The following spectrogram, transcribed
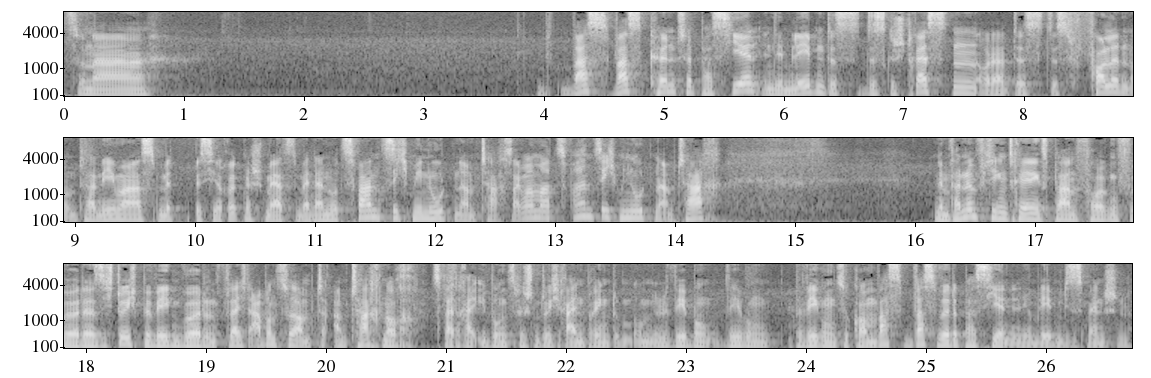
zu einer. Was, was könnte passieren in dem Leben des, des gestressten oder des, des vollen Unternehmers mit ein bisschen Rückenschmerzen, wenn er nur 20 Minuten am Tag, sagen wir mal 20 Minuten am Tag, einem vernünftigen Trainingsplan folgen würde, sich durchbewegen würde und vielleicht ab und zu am, am Tag noch zwei, drei Übungen zwischendurch reinbringt, um, um in Bewegung, Bewegung, Bewegung zu kommen. Was, was würde passieren in dem Leben dieses Menschen?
